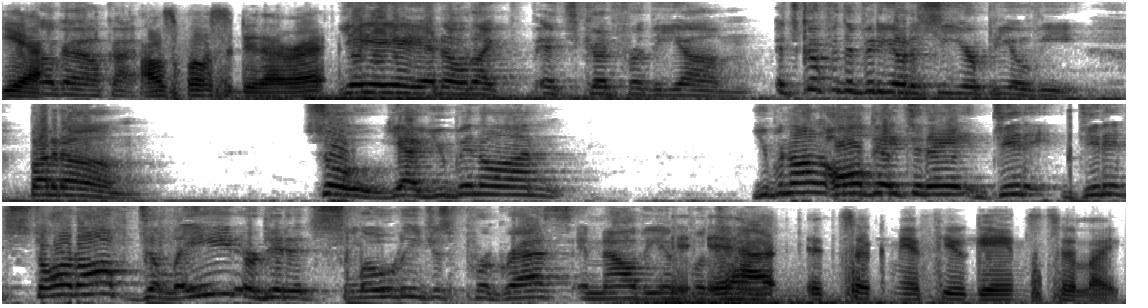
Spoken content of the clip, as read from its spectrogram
yeah. Okay, okay. I was supposed to do that, right? Yeah, yeah, yeah, yeah. No, like it's good for the um, it's good for the video to see your POV. But um, so yeah, you've been on, you've been on all day today. Did it did it start off delayed or did it slowly just progress and now the It, it had. It took me a few games to like.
